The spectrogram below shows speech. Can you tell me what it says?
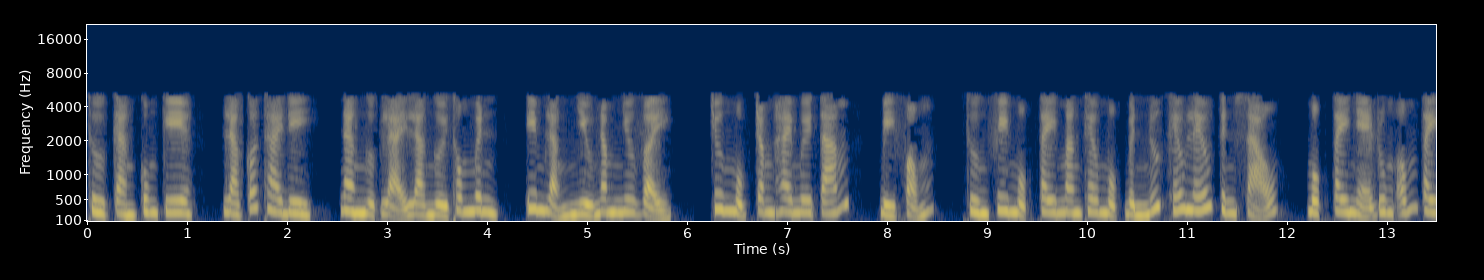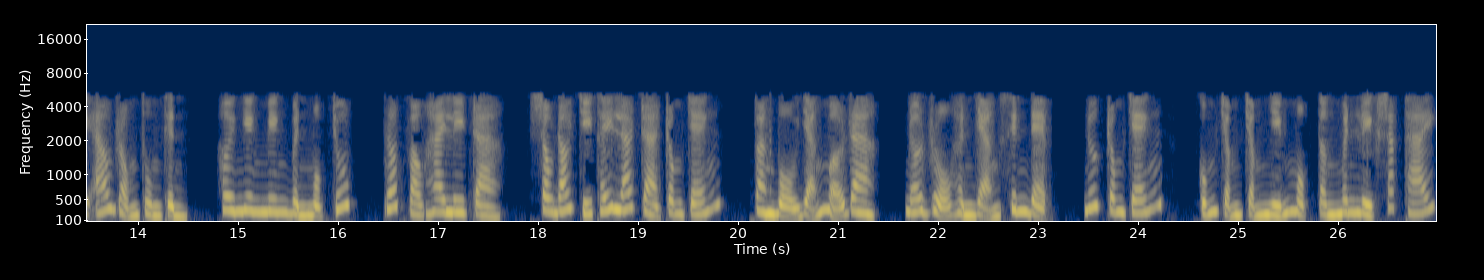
thư càng cung kia, là có thai đi, nàng ngược lại là người thông minh, im lặng nhiều năm như vậy, chương 128, bị phỏng, thường phi một tay mang theo một bình nước khéo léo tinh xảo, một tay nhẹ rung ống tay áo rộng thùng thình, hơi nghiêng miên bình một chút, rót vào hai ly trà, sau đó chỉ thấy lá trà trong chén, toàn bộ giãn mở ra, nở rộ hình dạng xinh đẹp, nước trong chén, cũng chậm chậm nhiễm một tầng minh liệt sắc thái,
